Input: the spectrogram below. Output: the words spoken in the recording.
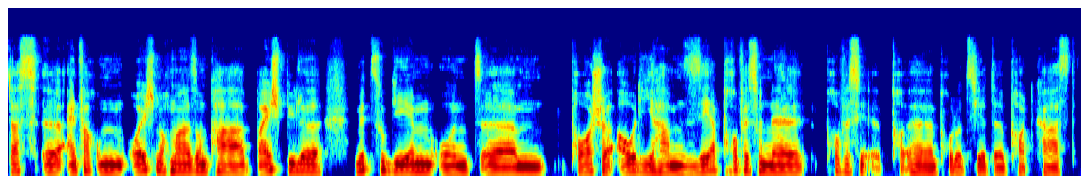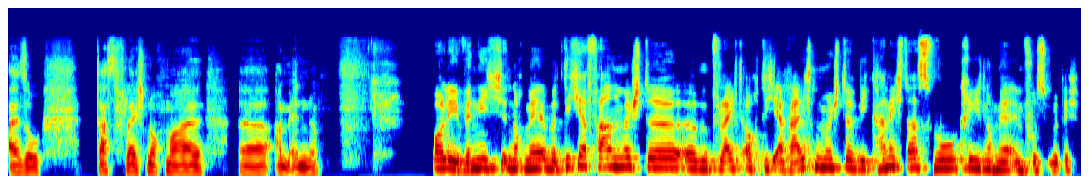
das äh, einfach um euch nochmal so ein paar Beispiele mitzugeben und ähm, Porsche, Audi haben sehr professionell professi äh, produzierte Podcast. Also das vielleicht nochmal äh, am Ende. Olli, wenn ich noch mehr über dich erfahren möchte, ähm, vielleicht auch dich erreichen möchte, wie kann ich das? Wo kriege ich noch mehr Infos über dich?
